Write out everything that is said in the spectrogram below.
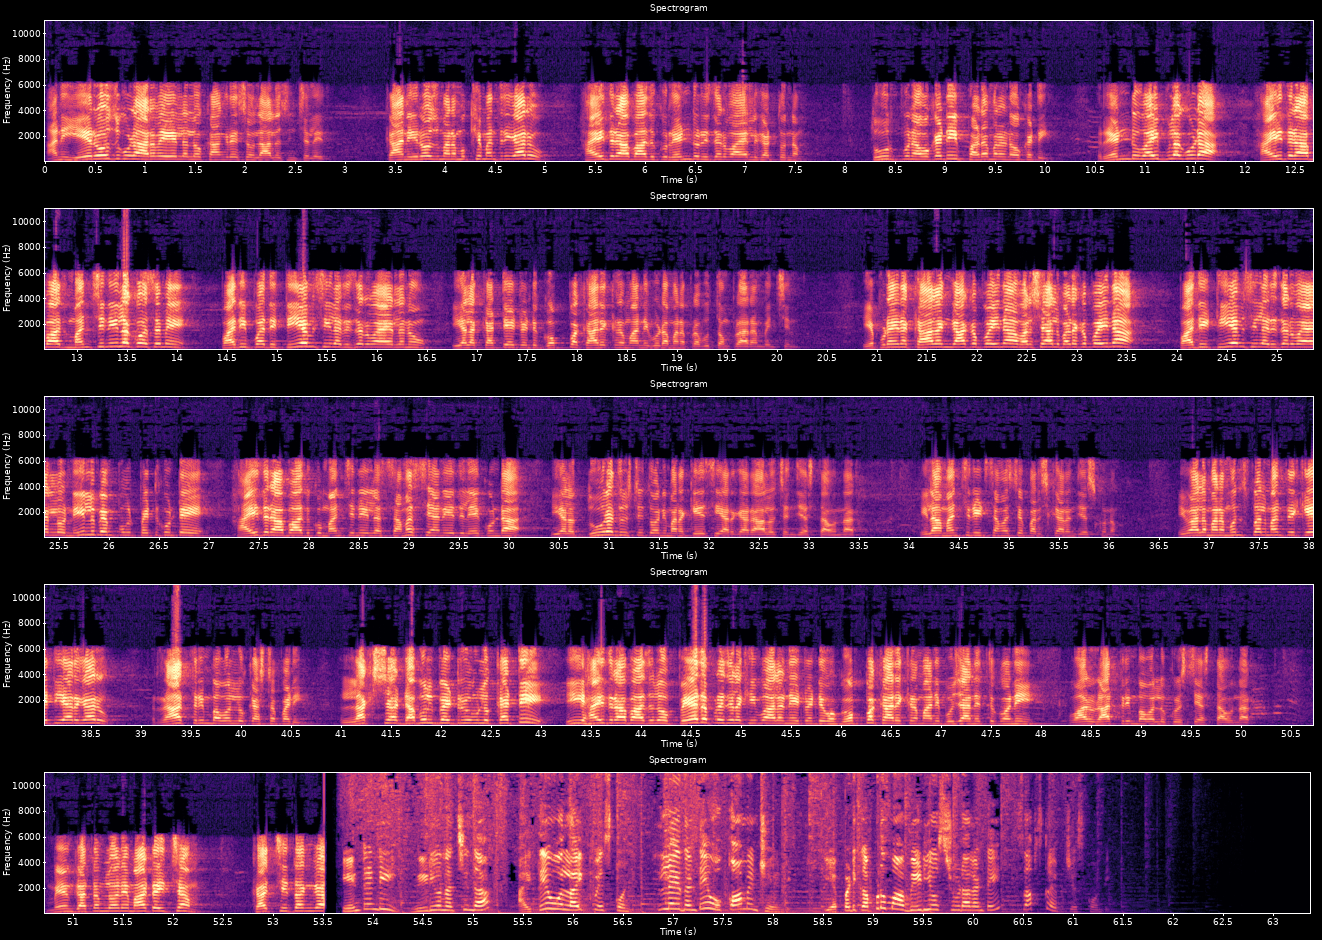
అని ఏ రోజు కూడా అరవై ఏళ్ళలో కాంగ్రెస్ వాళ్ళు ఆలోచించలేదు. కానీ ఈరోజు మన ముఖ్యమంత్రి గారు హైదరాబాదుకు రెండు రిజర్వాయర్లు కడుతున్నాం. తూర్పున ఒకటి పడమరన ఒకటి. రెండు వైపులా కూడా హైదరాబాద్ మంచినీళ్ళ కోసమే పది పది టీఎంసీల రిజర్వాయర్లను ఇలా కట్టేటువంటి గొప్ప కార్యక్రమాన్ని కూడా మన ప్రభుత్వం ప్రారంభించింది. ఎప్పుడైనా కాలం కాకపోయినా వర్షాలు పడకపోయినా పది టీఎంసీల రిజర్వాయర్లో నీళ్ళు పెంపు పెట్టుకుంటే హైదరాబాద్కు మంచినీళ్ళ సమస్య అనేది లేకుండా ఇలా దూరదృష్టితోని మన కేసీఆర్ గారు ఆలోచన చేస్తూ ఉన్నారు. ఇలా మంచినీటి సమస్య పరిష్కారం చేసుకున్నాం. ఇవాళ మన మున్సిపల్ మంత్రి కేటీఆర్ గారు రాత్రింబవళ్ళు కష్టపడి లక్ష డబుల్ బెడ్రూమ్లు కట్టి ఈ హైదరాబాదులో పేద ప్రజలకు ఇవ్వాలనేటువంటి ఒక గొప్ప కార్యక్రమాన్ని భుజానెత్తుకొని వారు రాత్రింబవళ్ళు కృషి చేస్తా ఉన్నారు. మేము గతంలోనే మాట ఇచ్చాం. ఖచ్చితంగా ఏంటండి? వీడియో నచ్చిందా? అయితే ఓ లైక్ వేసుకోండి. లేదంటే ఓ కామెంట్ చేయండి. ఎప్పటికప్పుడు మా వీడియోస్ చూడాలంటే సబ్స్క్రైబ్ చేసుకోండి.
